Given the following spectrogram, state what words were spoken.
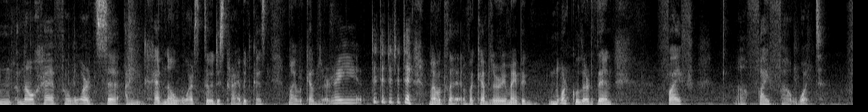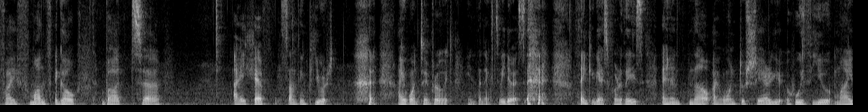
no have words. Uh, i have no words to describe it because my vocabulary my vocabulary may be more cooler than five uh, five uh, what? Five months ago. But uh, i have something pure I want to improve it in the next videos. Thank you guys for this and now I want to share you, with you my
